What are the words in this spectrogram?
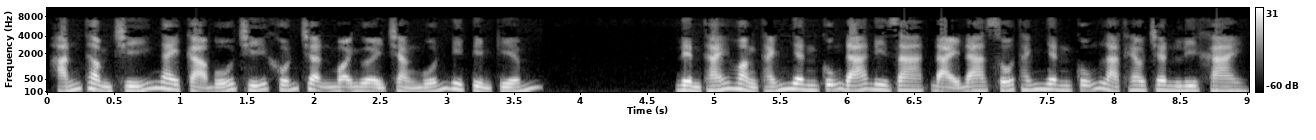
Hắn thậm chí ngay cả bố trí khốn trận mọi người chẳng muốn đi tìm kiếm. Liền Thái Hoàng Thánh Nhân cũng đã đi ra, đại đa số Thánh Nhân cũng là theo chân ly khai.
